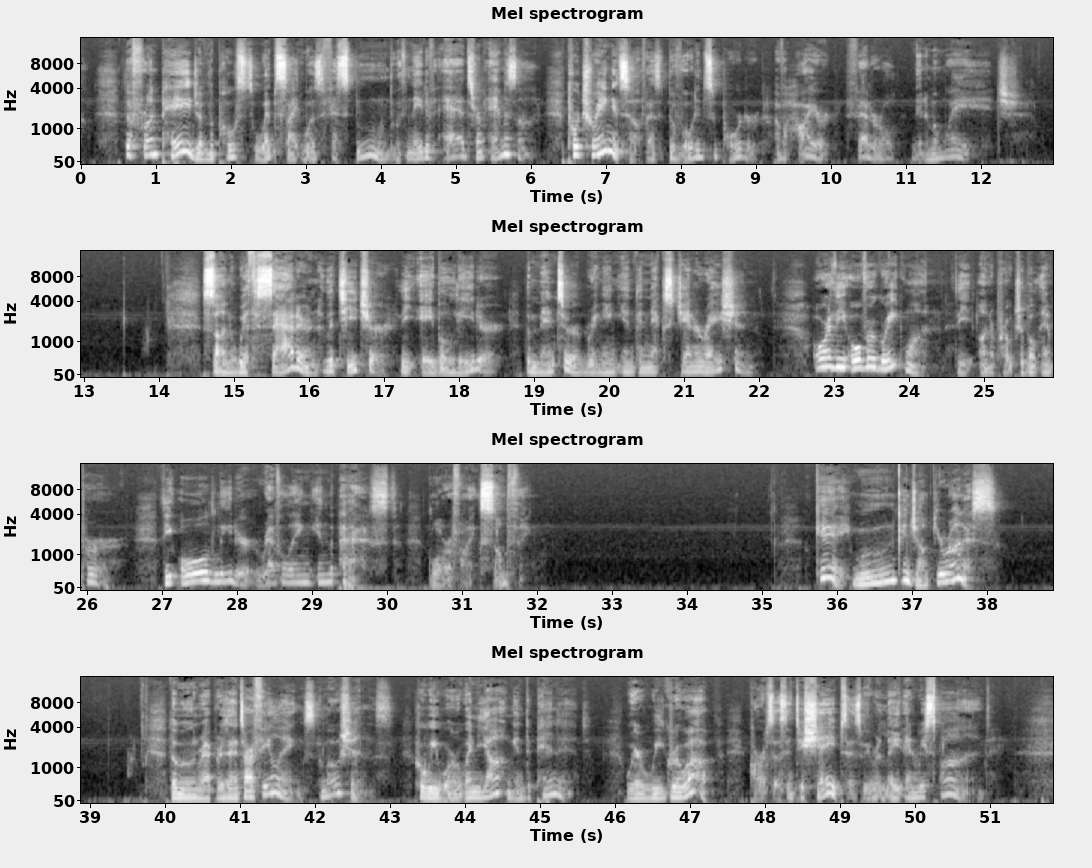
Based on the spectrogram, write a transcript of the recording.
the front page of the Post's website was festooned with native ads from Amazon, portraying itself as a devoted supporter of higher federal minimum wage. Sun with Saturn, the teacher, the able leader, the mentor bringing in the next generation, or the overgreat one, the unapproachable emperor, the old leader reveling in the past, glorifying something. Okay, Moon conjunct Uranus. The moon represents our feelings, emotions, who we were when young, independent, where we grew up, carves us into shapes as we relate and respond.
